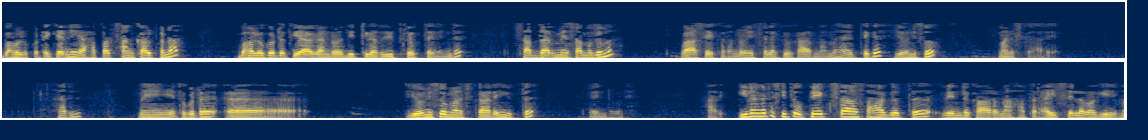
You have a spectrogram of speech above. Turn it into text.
බහුල කොට. ඒ කියන්නේ යහපත් සංකල්පනා බහුල කොට තියාගන්න ඕනේ දිට්ඨිගත විප්‍රයුක්ත වෙන්න. සද්ධර්මයේ සමගම වාසය කරන්න ඕනේ. ඉස්සෙල්ලා කිව්ව කාරණාම අනිත් එක යෝනිසෝ මනස්කාරය. හරිද? මේ එතකොට යෝනිසෝ මනස්කාරයෙන් යුක්ත වෙන්න ඕනේ. හරි. ඊළඟට සිත උපේක්ෂා සහගත වෙන්න කාරණා හතරයි ඉස්සෙල්ලා වගේම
